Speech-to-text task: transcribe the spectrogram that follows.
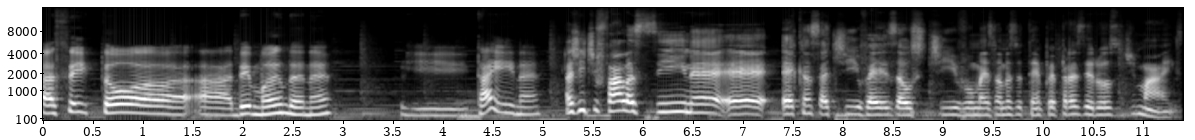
aceitou a, a, demanda, né? E tá aí, né? A gente fala assim, né? É, é cansativo, é exaustivo, mas ao mesmo tempo é prazeroso demais.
